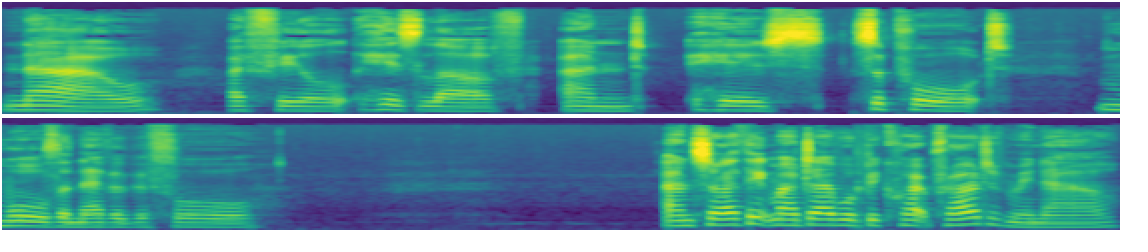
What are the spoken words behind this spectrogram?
Now I feel his love and his support more than ever before. And so I think my dad would be quite proud of me now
